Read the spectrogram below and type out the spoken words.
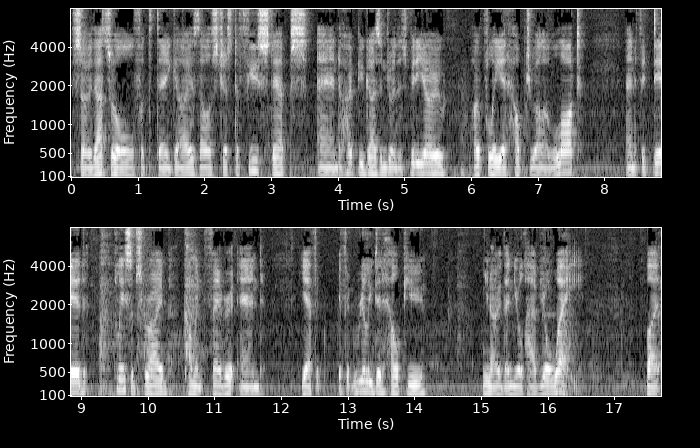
So that's all for today guys. That was just a few steps and I hope you guys enjoyed this video. Hopefully it helped you out a lot. And if it did, please subscribe, comment, favorite, and yeah, if it if it really did help you, you know, then you'll have your way. But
